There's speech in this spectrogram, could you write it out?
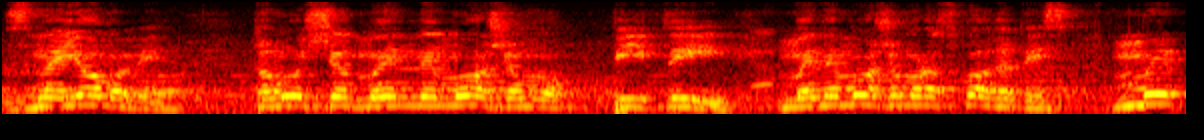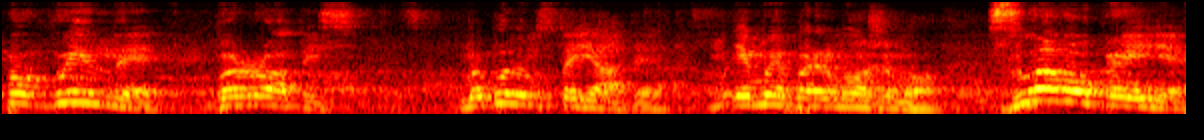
знайомими, тому що ми не можемо піти, ми не можемо розходитись. Ми повинні боротись. Ми будемо стояти і ми переможемо. Слава Україні!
